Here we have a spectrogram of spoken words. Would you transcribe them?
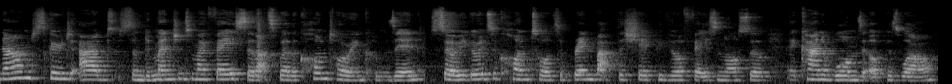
Now I'm just going to add some dimension to my face, so that's where the contouring comes in. So you go into contour to bring back the shape of your face and also it kind of warms it up as well.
